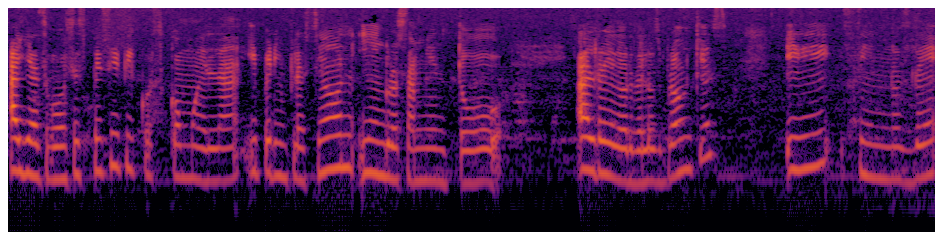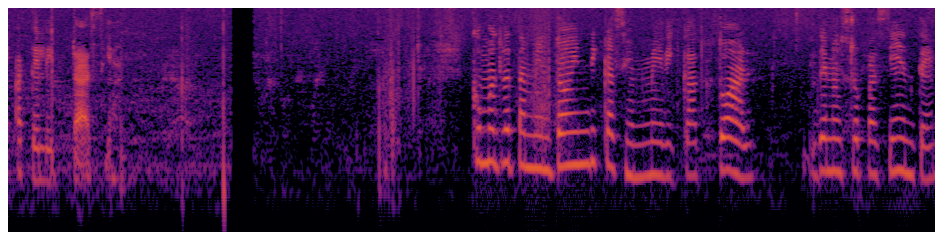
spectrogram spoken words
hallazgos específicos como la hiperinflación y engrosamiento alrededor de los bronquios y signos de atelectasia. Como tratamiento de indicación médica actual de nuestro paciente,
